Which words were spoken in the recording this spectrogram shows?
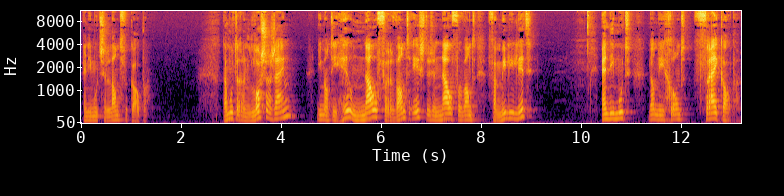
en die moet zijn land verkopen. Dan moet er een losser zijn, iemand die heel nauw verwant is, dus een nauw verwant familielid. En die moet dan die grond vrijkopen.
